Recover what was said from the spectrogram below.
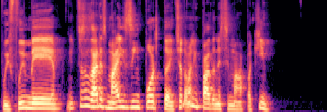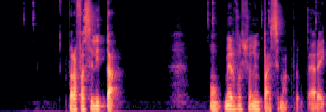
Puy-Fumé, essas áreas mais importantes. Deixa eu dar uma limpada nesse mapa aqui, para facilitar. Bom, primeiro deixa eu limpar esse mapa, pera aí.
